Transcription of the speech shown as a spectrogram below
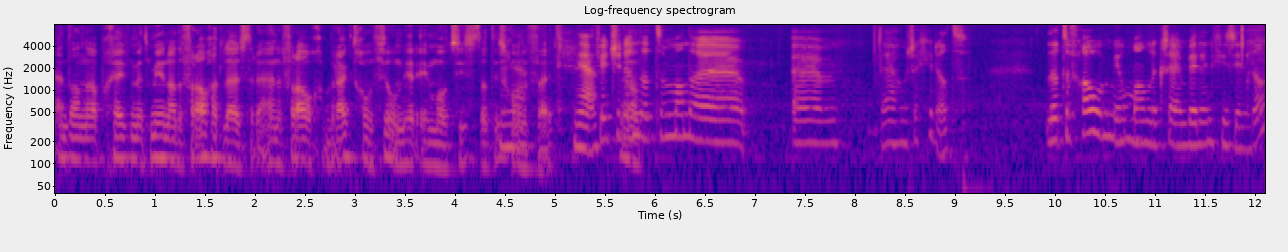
En dan op een gegeven moment meer naar de vrouw gaat luisteren. En de vrouw gebruikt gewoon veel meer emoties. Dat is gewoon een feit. Ja. Vind je dan Ja. dat de mannen, ehm, ja, hoe zeg je dat? Dat de vrouwen meer mannelijk zijn binnen een gezin dan?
